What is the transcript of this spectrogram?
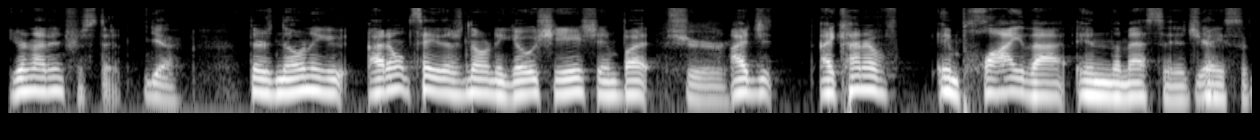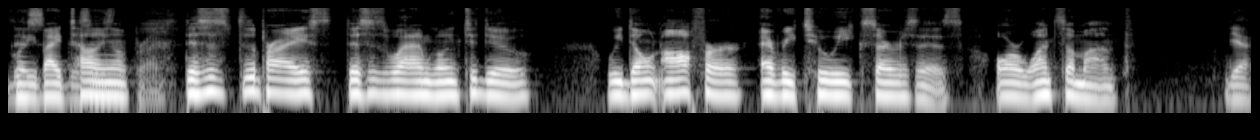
You're not interested. Yeah. There's no, neg- I don't say there's no negotiation, but Sure. I just, I kind of imply that in the message basically this- by this telling is the them this is the price. This is what I'm going to do. We don't offer every two week services or once a month Yeah.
